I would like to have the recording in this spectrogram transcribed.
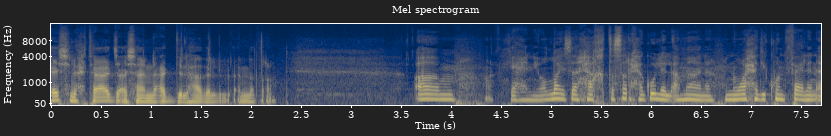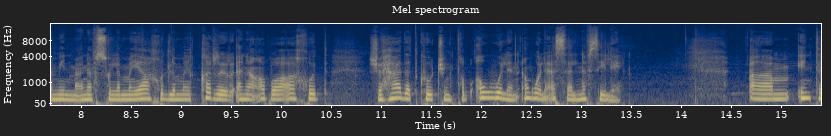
إيش نحتاج عشان نعدل هذا النظرة؟ أم يعني والله إذا حأختصر حقول الأمانة إنه واحد يكون فعلا أمين مع نفسه لما ياخذ لما يقرر أنا أبغى أخذ شهادة coaching طب أولا أولا أسأل نفسي ليه؟ أم أنت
